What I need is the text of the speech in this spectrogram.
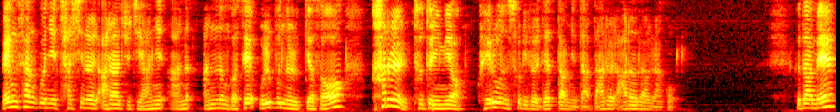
맹상군이 자신을 알아주지 않는 것에 울분을 껴서 칼을 두드리며 괴로운 소리를 냈답니다. 나를 알아달라고. 그 다음에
